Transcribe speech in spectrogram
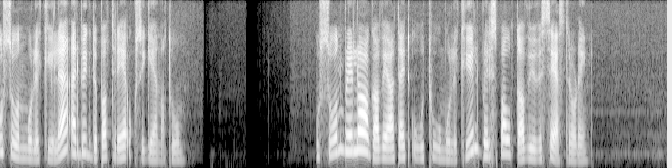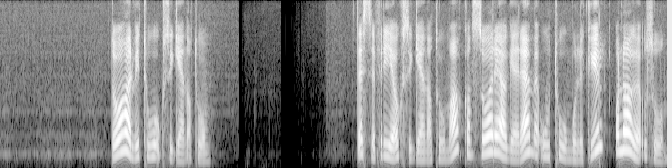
Ozonmolekylet er bygd opp av tre oksygenatom. Ozon blir laga ved at et O2-molekyl blir spalta av UVC-stråling. Da har vi to oksygenatom. Disse frie oksygenatomer kan så reagere med O2-molekyl og lage ozon.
